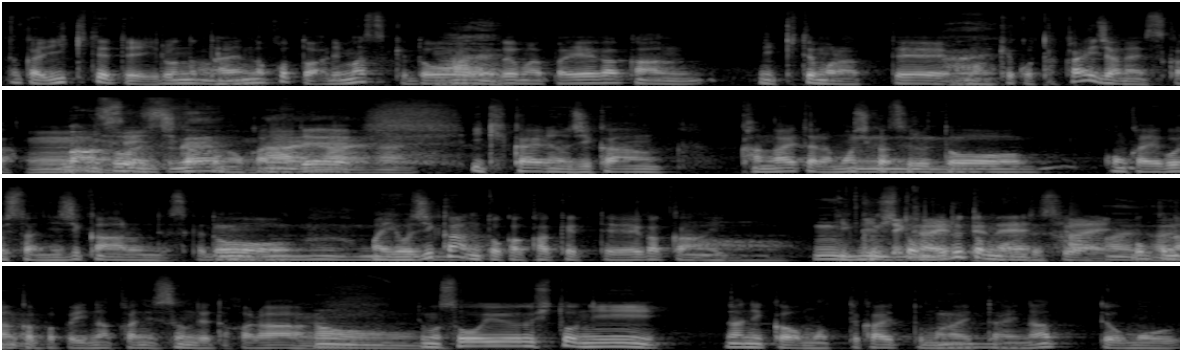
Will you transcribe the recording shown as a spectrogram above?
なんか生きてていろんな大変なことありますけど、うんはい。でもやっぱり映画館に来てもらって、はい。まあ、結構高いじゃないですか、うん。まあそう2000円ですね。近くのお金で、行き帰りの時間考えたらもしかすると、今回エゴイストは2時間あるんですけど、まあ、4時間とかかけて映画館行く人もいると思うんですよ、僕なんかやっぱり田舎に住んでたから、うん。でもそういう人に何かを持って帰ってもらいたいなって思う。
